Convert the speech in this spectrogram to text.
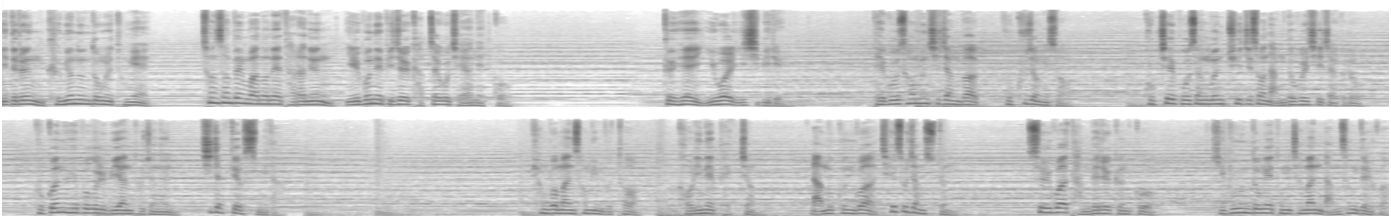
이들은 금연 운동을 통해 1300만 원에 달하는 일본의 빚을 갚자고 제안했고 그해 2월 21일 대구 서문시장 밖 국후정에서 국채보상문 취지서 낭독을 시작으로 국권 회복을 위한 도전은 시작되었습니다. 평범한 서민부터 거린의 백점, 나무꾼과 채소 장수 등 술과 담배를 끊고 기부운동에 동참한 남성들과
